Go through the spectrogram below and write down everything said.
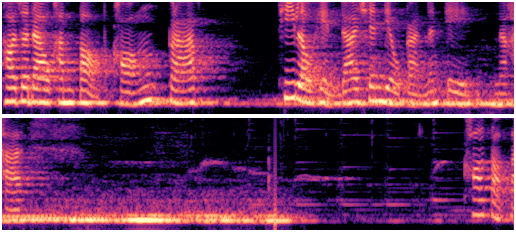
พอจะเดาคำตอบของกราฟที่เราเห็นได้เช่นเดียวกันนั่นเองนะคะ ข้อต่อไป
